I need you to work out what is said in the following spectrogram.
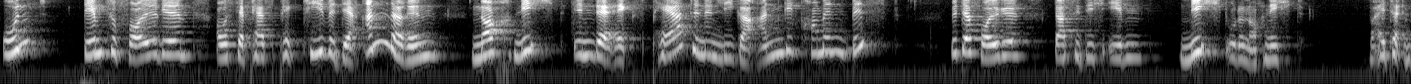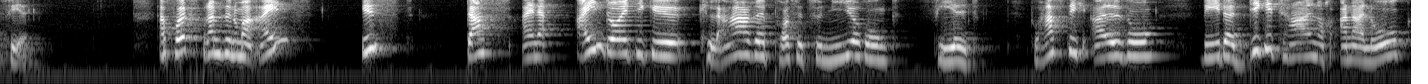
und demzufolge aus der Perspektive der anderen noch nicht in der Expertinnenliga angekommen bist, mit der Folge, dass sie dich eben nicht oder noch nicht weiterempfehlen. Erfolgsbremse Nummer eins ist dass eine eindeutige, klare Positionierung fehlt. Du hast dich also weder digital noch analog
